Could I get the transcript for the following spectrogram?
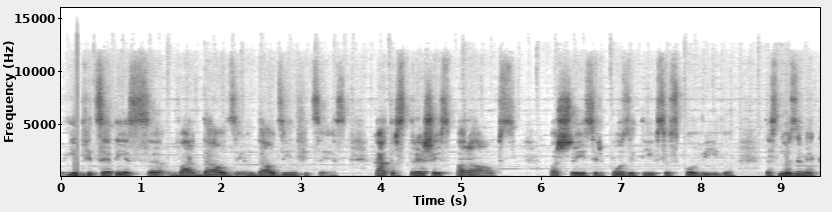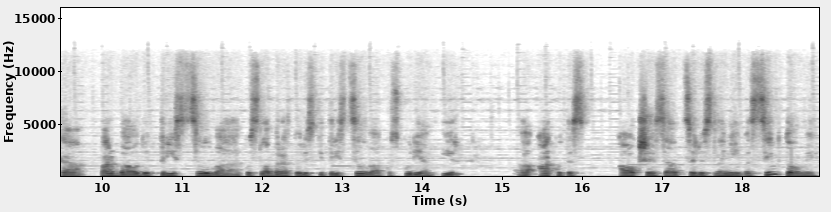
inficēties var daudzi, un daudzi inficējas. Katrs trešais paraugs pašreiz ir pozitīvs uz covid. Tas nozīmē, ka pārbaudu trīs cilvēkus, laboratoriski trīs cilvēkus, kuriem ir akutas augšējās elpoceļu slimības simptomi,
